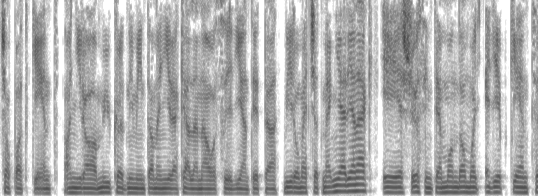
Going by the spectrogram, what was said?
csapatként annyira működni, mint amennyire kellene ahhoz, hogy egy ilyen téttel bíró meccset megnyerjenek, és őszintén mondom, hogy egyébként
